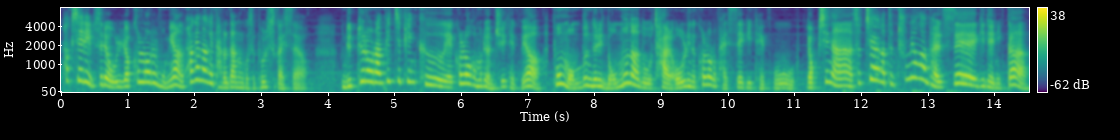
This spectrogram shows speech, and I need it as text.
확실히 입술에 올려 컬러를 보면 확연하게 다르다는 것을 볼 수가 있어요. neutral한 peach 핑크의 컬러감으로 연출이 되고요. 봄 warm분들이 너무나도 잘 어울리는 컬러로 발색이 되고 역시나 수채화 같은 투명한 발색이 되니까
